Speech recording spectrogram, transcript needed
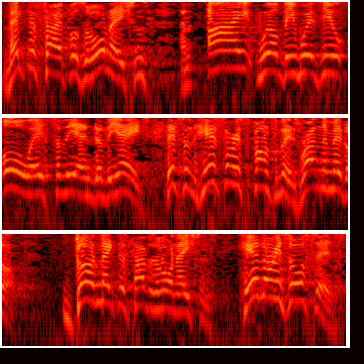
make disciples of all nations, and I will be with you always to the end of the age. Listen, here's the responsibilities, right in the middle. Go and make disciples of all nations. Here are the resources.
